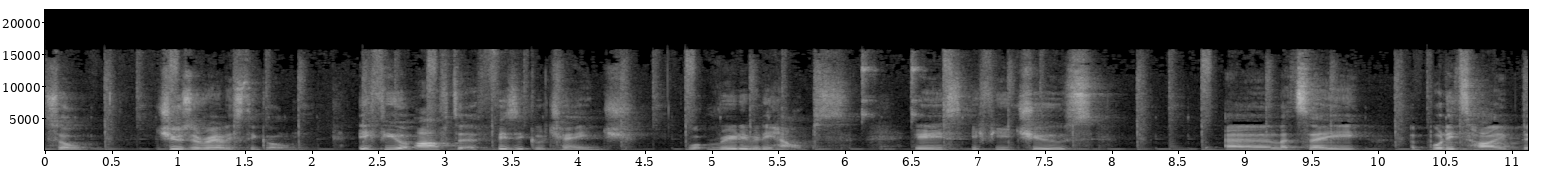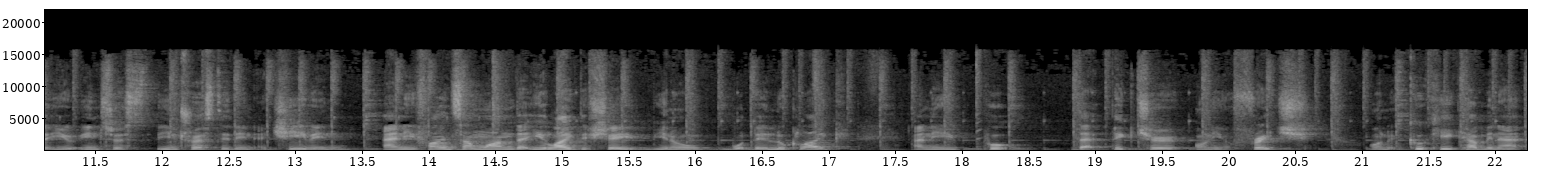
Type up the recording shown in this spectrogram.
So choose a realistic goal. If you're after a physical change, what really, really helps is if you choose, uh, let's say, a body type that you're interest, interested in achieving and you find someone that you like the shape, you know, what they look like and you put that picture on your fridge, on a cookie cabinet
